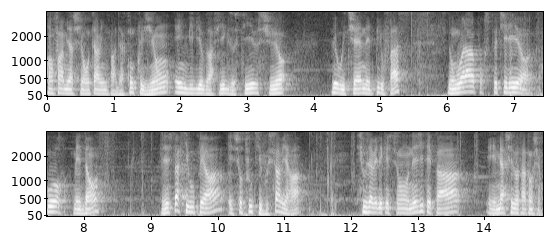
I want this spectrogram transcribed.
Enfin, bien sûr, on termine par des conclusions et une bibliographie exhaustive sur le Witchen et le pile ou face. Donc voilà pour ce petit livre court mais dense. J'espère qu'il vous plaira et surtout qu'il vous servira. Si vous avez des questions, n'hésitez pas et merci de votre attention.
